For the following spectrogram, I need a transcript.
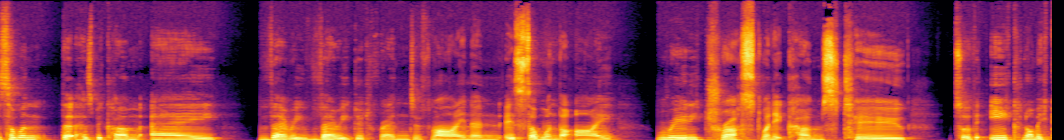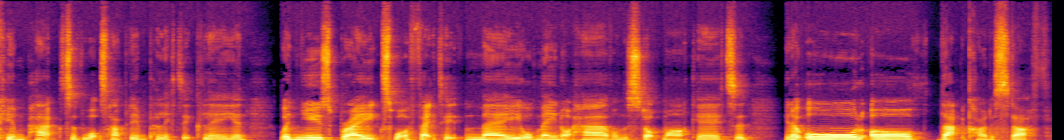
someone that has become a very, very good friend of mine and is someone that I really trust when it comes to sort of economic impacts of what's happening politically and when news breaks, what effect it may or may not have on the stock market and you know all of that kind of stuff.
